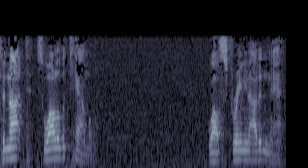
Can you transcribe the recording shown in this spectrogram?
to not swallow the camel while straining out a gnat.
